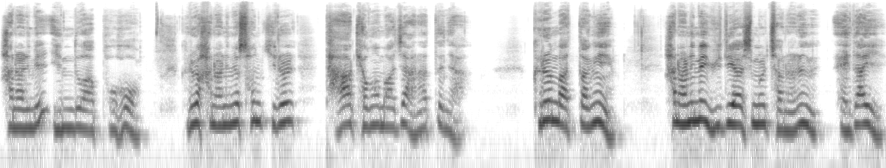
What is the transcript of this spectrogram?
하나님의 인도와 보호, 그리고 하나님의 손길을 다 경험하지 않았더냐. 그런 마땅히 하나님의 위대하심을 전하는 에다이,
